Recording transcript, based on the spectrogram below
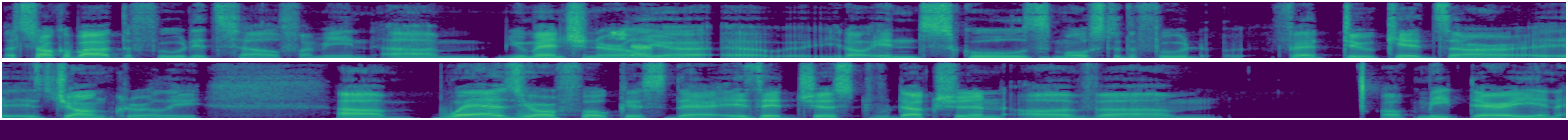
let's talk about the food itself. I mean, um, you mentioned earlier, sure. uh, you know, in schools, most of the food fed to kids are is junk, really. Um, where's mm-hmm. your focus there? Is it just reduction of um, of meat, dairy, and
